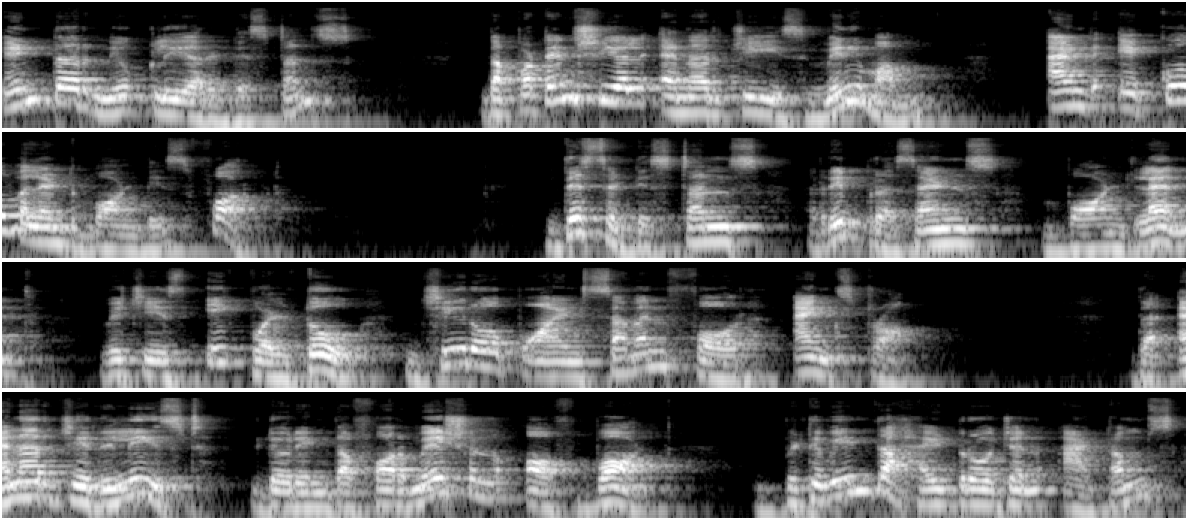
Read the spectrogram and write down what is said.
internuclear distance, the potential energy is minimum and a covalent bond is formed. This distance represents bond length which is equal to 0.74 angstrom. The energy released during the formation of bond between the hydrogen atoms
